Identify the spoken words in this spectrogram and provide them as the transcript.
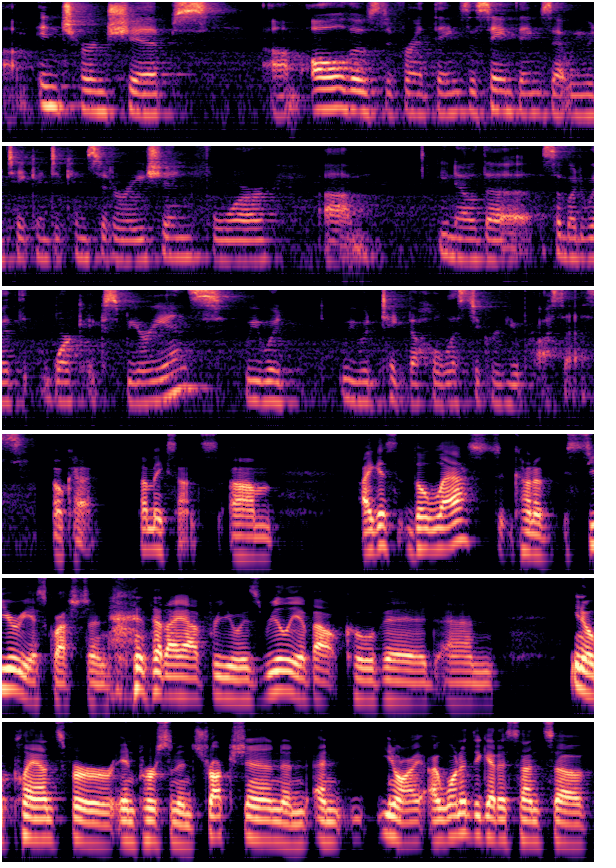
um, internships, um, all those different things, the same things that we would take into consideration for, um, you know, the someone with work experience. We would we would take the holistic review process. Okay, that makes sense. Um, I guess the last kind of serious question that I have for you is really about COVID and you know plans for in-person instruction and and you know I, I wanted to get a sense of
